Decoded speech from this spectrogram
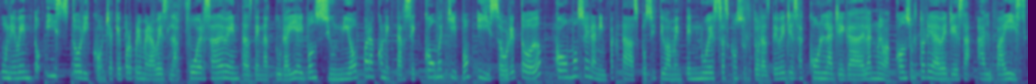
un evento histórico, ya que por primera vez la fuerza de ventas de Natura y Avon se unió para conectarse como equipo y, sobre todo, cómo serán impactadas positivamente nuestras consultoras de belleza con la llegada de la nueva consultoría de belleza al país.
